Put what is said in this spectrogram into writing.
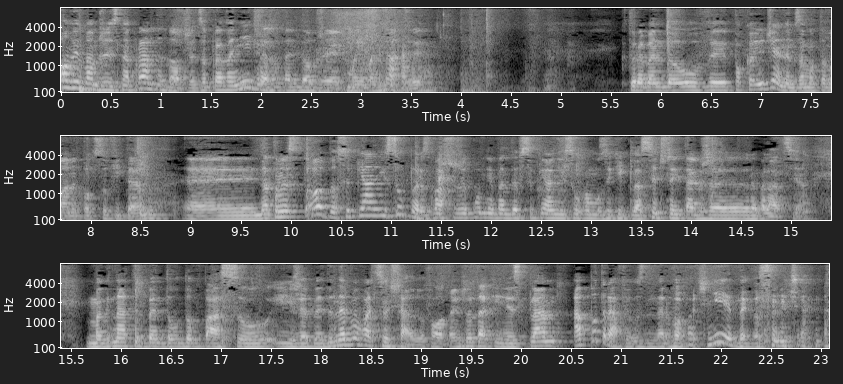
Powiem wam, że jest naprawdę dobrze. Co prawda nie gra tak dobrze jak moje magnaty, które będą w pokoju dziennym zamontowane pod sufitem. Eee, natomiast o, do sypialni super, zwłaszcza, że głównie będę w sypialni słuchał muzyki klasycznej, także rewelacja. Magnaty będą do basu i żeby denerwować sąsiadów. O, także taki jest plan, a potrafią zdenerwować nie jednego sąsiada.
